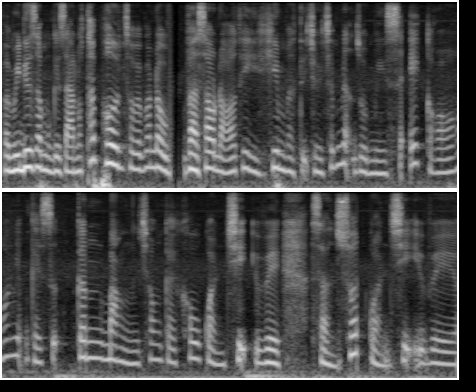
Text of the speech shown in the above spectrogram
và mình đưa ra một cái giá nó thấp hơn so với ban đầu. Và sau đó thì khi mà thị trường chấp nhận rồi mình sẽ có những cái sự cân bằng trong cái khâu quản trị về sản xuất quản trị về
